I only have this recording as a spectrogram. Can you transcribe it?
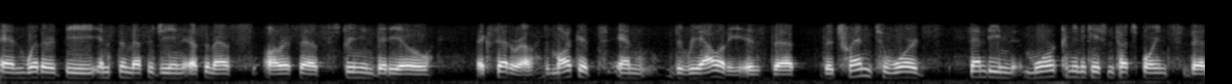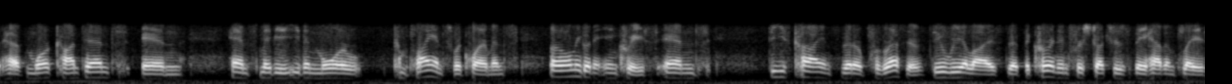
And whether it be instant messaging, SMS, RSS, streaming video, etc., the market and the reality is that the trend towards sending more communication touchpoints that have more content and hence maybe even more compliance requirements are only going to increase. And these clients that are progressive do realize that the current infrastructures they have in place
